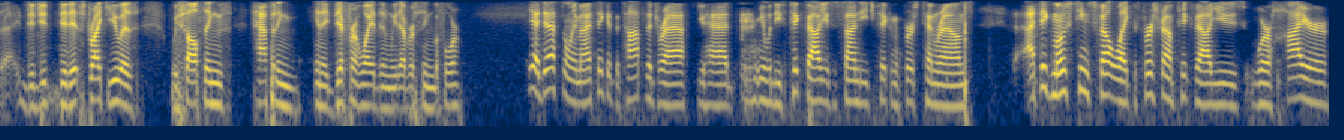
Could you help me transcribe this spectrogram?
Uh, Did you did it strike you as we saw things happening in a different way than we'd ever seen before? Yeah, definitely, man. I think at the top of the draft, you had, you know, with these pick values assigned to each pick in the first 10 rounds, I think most teams felt like the first round pick values were higher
